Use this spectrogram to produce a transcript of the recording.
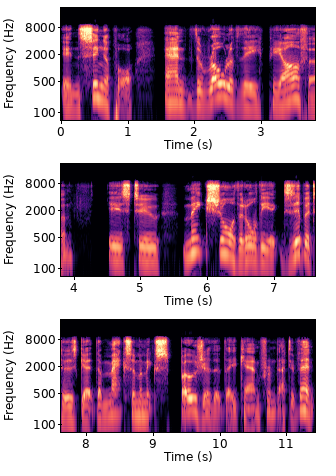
in Singapore. And the role of the PR firm is to make sure that all the exhibitors get the maximum exposure that they can from that event.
